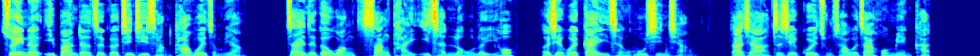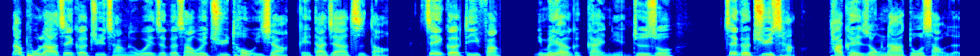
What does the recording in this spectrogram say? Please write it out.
所以呢，一般的这个竞技场，它会怎么样？在那个往上抬一层楼了以后，而且会盖一层护心墙，大家这些贵族才会在后面看。那普拉这个剧场呢，为这个稍微剧透一下，给大家知道这个地方，你们要有个概念，就是说这个剧场它可以容纳多少人？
